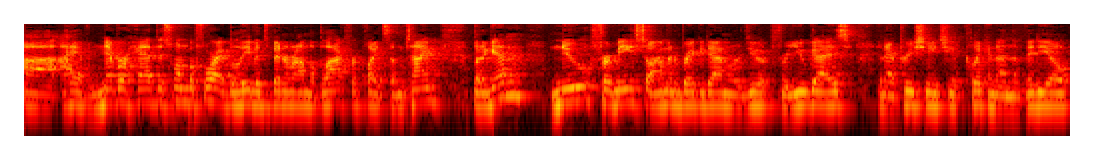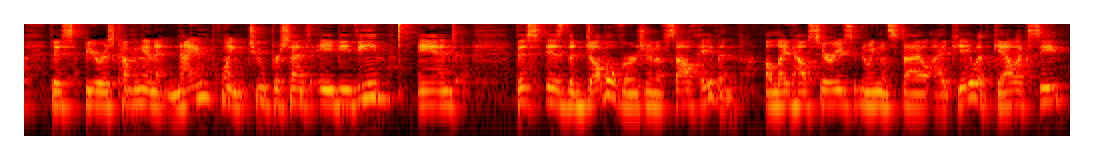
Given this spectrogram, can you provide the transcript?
uh, I have never had this one before. I believe it's been around the block for quite some time. But again, new for me, so I'm going to break it down and review it for you guys. And I appreciate you clicking on the video. This beer is coming in at 9.2% ABV. And this is the double version of South Haven, a Lighthouse Series New England style IPA with Galaxy.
